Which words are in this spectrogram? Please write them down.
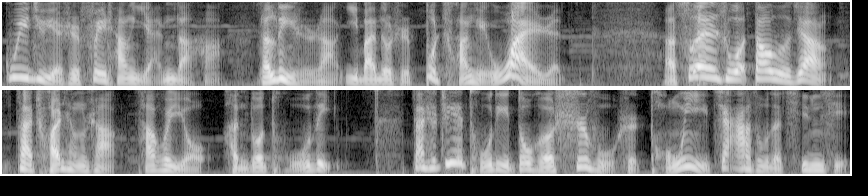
规矩也是非常严的哈。在历史上一般都是不传给外人，啊，虽然说刀子匠在传承上他会有很多徒弟。但是这些徒弟都和师傅是同一家族的亲戚，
